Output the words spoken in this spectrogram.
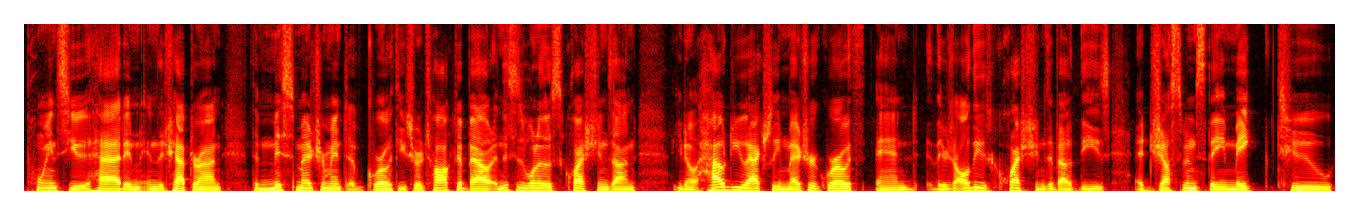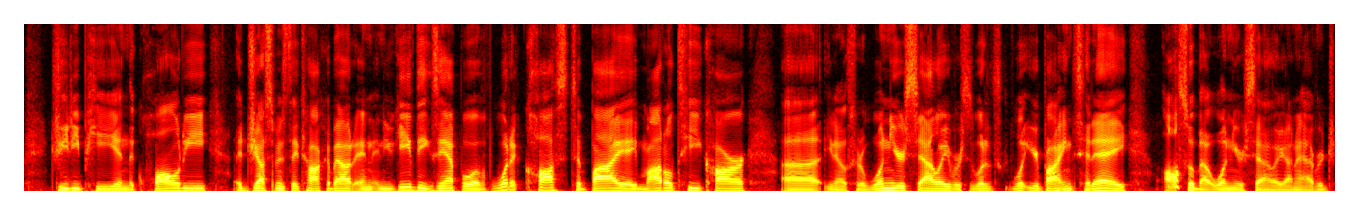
points you had in, in the chapter on the mismeasurement of growth, you sort of talked about, and this is one of those questions on, you know, how do you actually measure growth? And there's all these questions about these adjustments they make to GDP and the quality adjustments they talk about. And, and you gave the example of what it costs to buy a Model T car, uh, you know, sort of one year salary versus what, it's, what you're buying today also about one year salary on average.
